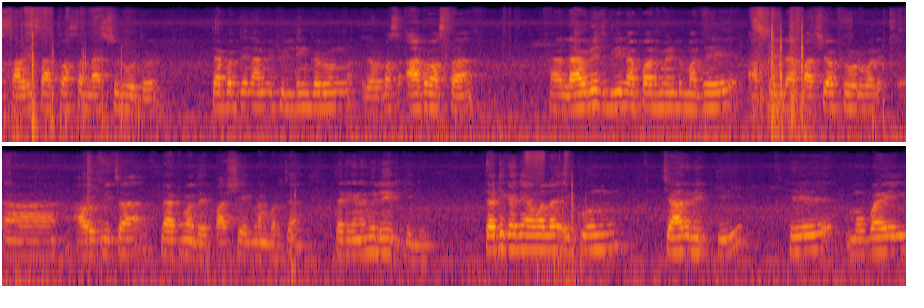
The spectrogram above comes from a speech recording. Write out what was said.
साडेसात वाजता मॅच सुरू होतं. त्या पद्धतीनं आम्ही फिल्डिंग करून जवळपास आठ वाजता लॅव्हरेज ग्रीन अपार्टमेंटमध्ये असलेल्या पाचव्या फ्लोअरवर अं, आरोपीच्या फ्लॅटमध्ये पाचशे एक नंबरच्या त्या ठिकाणी आम्ही रेड केली. त्या ठिकाणी आम्हाला एकूण चार व्यक्ती हे mobile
